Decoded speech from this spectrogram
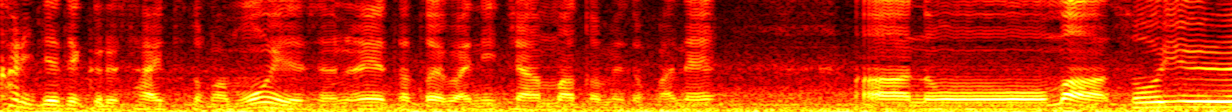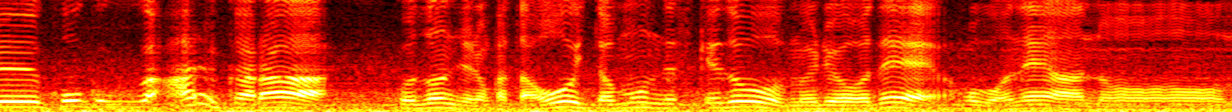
かり出てくるサイトとかも多いですよね。例えば2ちゃんまとめとかね。あのまあそういう広告があるからご存知の方多いと思うんですけど無料でほぼねあの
